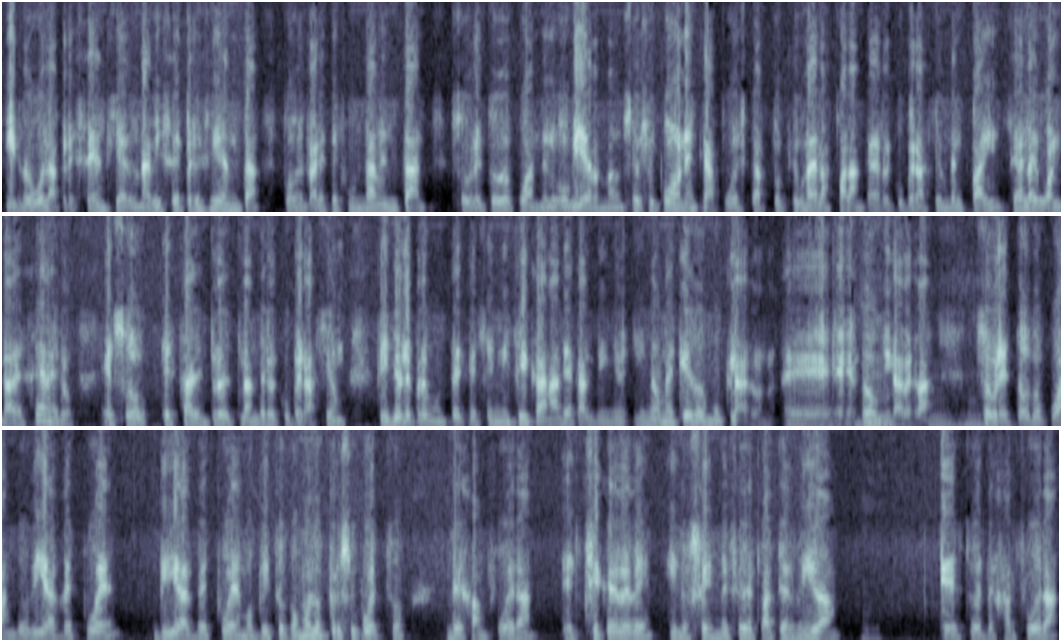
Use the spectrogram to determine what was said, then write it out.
Y luego la presencia de una vicepresidenta, pues me parece fundamental, sobre todo cuando el gobierno se supone que apuesta porque una de las palancas de recuperación del país sea la igualdad de género. Eso está dentro del plan de recuperación. Que yo le pregunté qué significa a Nadia Calviño y no me quedó muy claro, eh, Domi, la verdad. Sobre todo cuando días después días después hemos visto cómo los presupuestos dejan fuera el cheque de bebé y los seis meses de paternidad. Esto es dejar fuera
